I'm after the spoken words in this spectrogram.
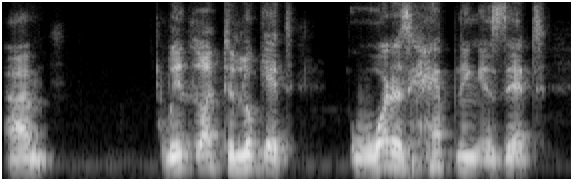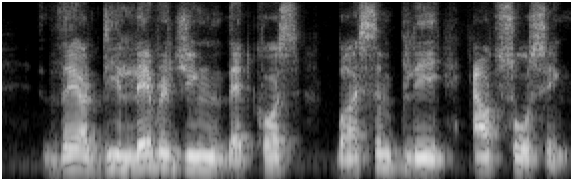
Um, we'd like to look at what is happening is that they are deleveraging that cost by simply outsourcing.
